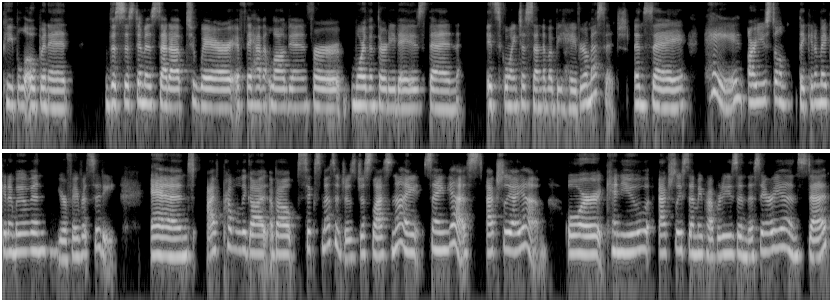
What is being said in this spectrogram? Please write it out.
people open it. The system is set up to where if they haven't logged in for more than 30 days, then it's going to send them a behavioral message and say, Hey, are you still thinking of making a move in your favorite city? And I've probably got about six messages just last night saying, Yes, actually, I am or can you actually send me properties in this area instead?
